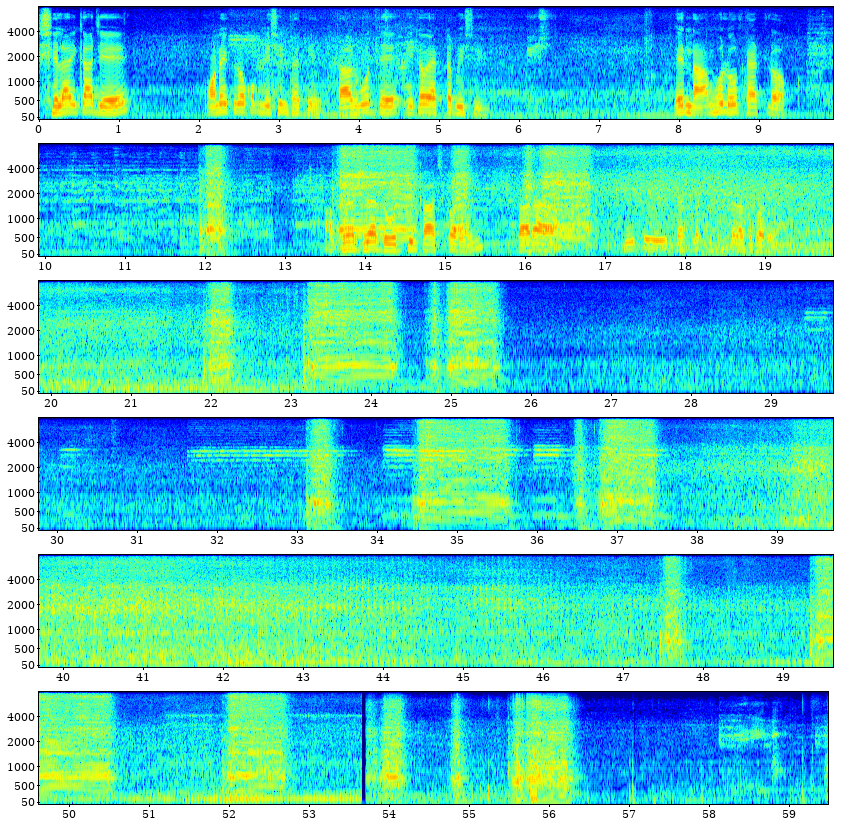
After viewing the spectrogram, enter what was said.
সেলাই কাজে অনেক রকম মেশিন থাকে। তার মধ্যে এটাও একটা মেশিন। এর নাম হলো ফ্যাটলক। আপনারা যারা দর্জির কাজ করেন, তারা কেউ কেউ এই ফ্যাটলক মেশিন চালাতে পারেন?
